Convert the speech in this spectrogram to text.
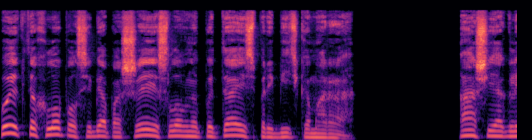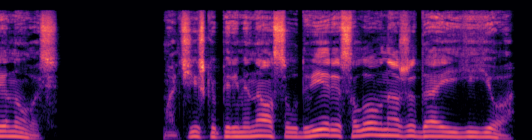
Кое-кто хлопал себя по шее, словно пытаясь прибить комара. Аж я оглянулась. Мальчишка переминался у двери, словно ожидая ее.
